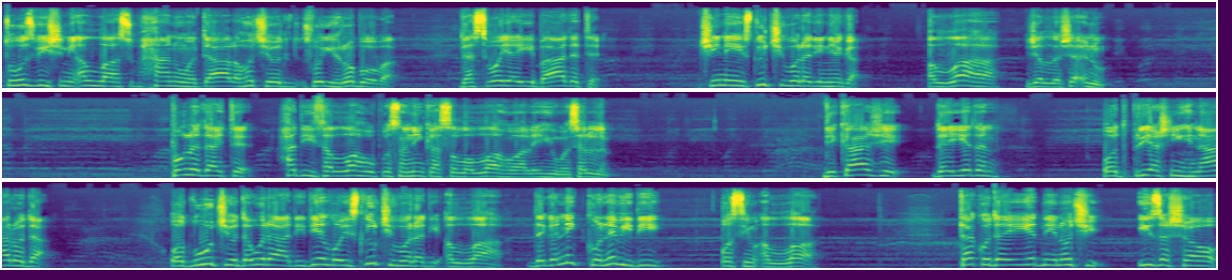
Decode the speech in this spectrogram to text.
Zato uzvišeni Allah subhanahu wa ta'ala hoće od svojih robova da svoje ibadete čine isključivo radi njega. Allaha jalla še'nu. Pogledajte hadith Allahu poslanika sallallahu alaihi wa sallam gdje kaže da je jedan od prijašnjih naroda odlučio da uradi dijelo isključivo radi Allaha, da ga niko ne vidi osim Allah. Tako da je jedne noći izašao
